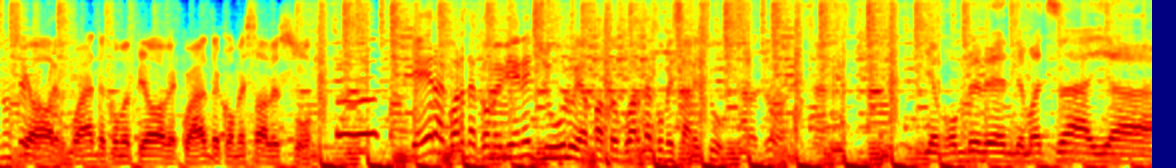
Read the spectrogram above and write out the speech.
non c'è Piove, problema. guarda come piove, guarda come sale su. Che era guarda come viene giù, lui ha fatto guarda come sale su. Ha ragione. eh. Io complimenti, mazzaia.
